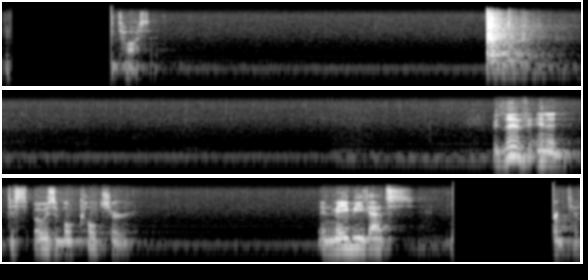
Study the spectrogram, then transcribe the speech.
we toss it. We live in a disposable culture. And maybe that's hard to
